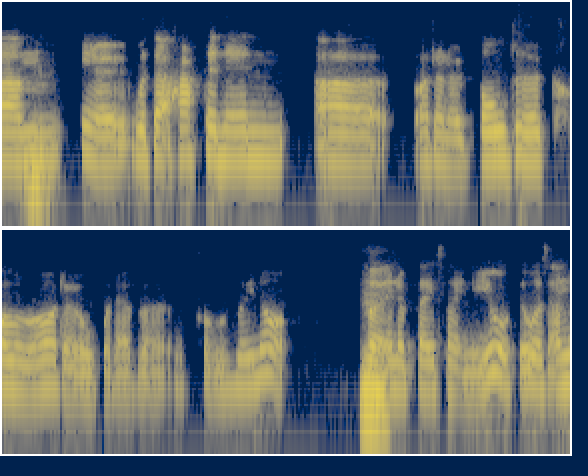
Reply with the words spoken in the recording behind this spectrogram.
Um, you know, would that happen in uh, I don't know, Boulder, Colorado, or whatever? Probably not. But Mm. in a place like New York, there was, and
